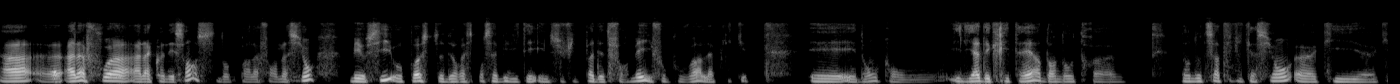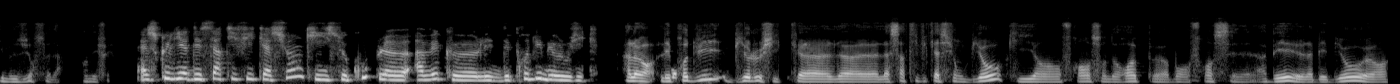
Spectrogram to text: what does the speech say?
à, la fois à la connaissance, donc par la formation, mais aussi au poste de responsabilité. Il ne suffit pas d'être formé, il faut pouvoir l'appliquer. Et, donc, il y a des critères dans notre, certification qui, mesurent cela, en effet. Est-ce qu'il y a des certifications qui se couplent avec des produits biologiques? Alors, les produits biologiques, la, certification bio, qui en France, en Europe, bon, en France c'est AB, l'AB bio,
